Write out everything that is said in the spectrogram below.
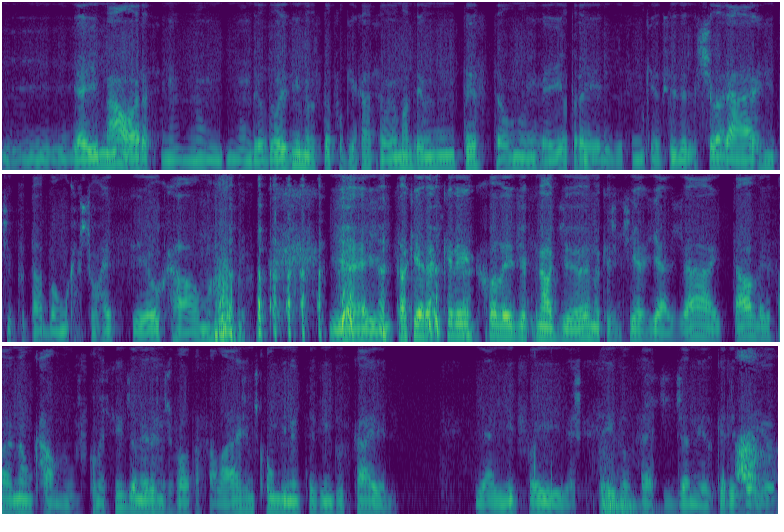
E, aí na hora, assim, não, não deu dois minutos da publicação, eu mandei um textão no e-mail para eles, assim, que eu fiz eles chorarem, tipo, tá bom, o cachorro é seu, calma. e aí, só que era aquele rolê de final de ano que a gente ia viajar e tal, daí eles falaram, não, calma, no comecinho de janeiro a gente volta a falar, a gente combina de você vir buscar ele. E aí foi, acho que 6 ou 7 de janeiro que ele veio,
